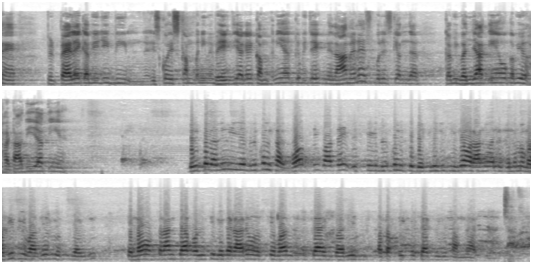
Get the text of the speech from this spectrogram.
हैं। फिर पहले कभी जी भी इसको इस कंपनी में भेज दिया गया कंपनियाँ का भी तो एक निज़ाम है ना इस पुलिस के अंदर। कभी बन जाती हैं वो कभी हटा दी जाती हैं। बिल्कुल अली ये बिल्कुल बहुत सही बात है इसकी बिल्कुल इसको देखने की चीज़ें और आने वाले दिनों में मजीद भी वाजिया भी होती जाएगी कि नए अफसरान क्या पॉलिसी लेकर आ रहे हैं और उसके बाद उसकी क्या इंक्वायरी और तफ्तीक में क्या चीज़ें सामने आती हैं।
